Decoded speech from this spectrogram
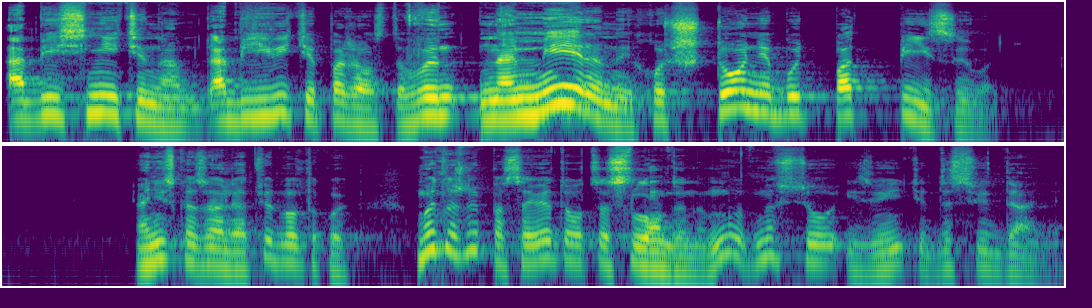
объясните нам, объявите, пожалуйста, вы намерены хоть что-нибудь подписывать? Они сказали, ответ был такой, мы должны посоветоваться с Лондоном. Ну, ну все, извините, до свидания.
